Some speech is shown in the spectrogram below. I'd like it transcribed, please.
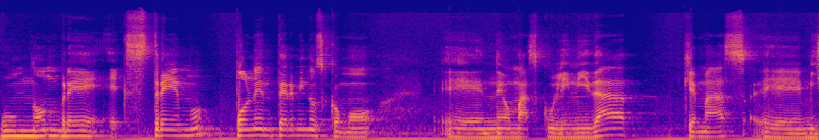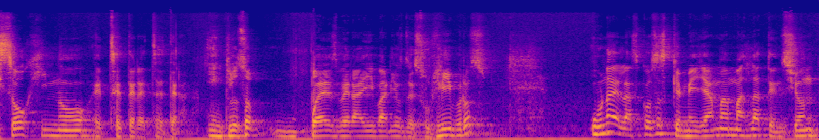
un nombre extremo, ponen términos como eh, neomasculinidad, ¿Qué más? Eh, misógino, etcétera, etcétera. Incluso puedes ver ahí varios de sus libros. Una de las cosas que me llama más la atención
